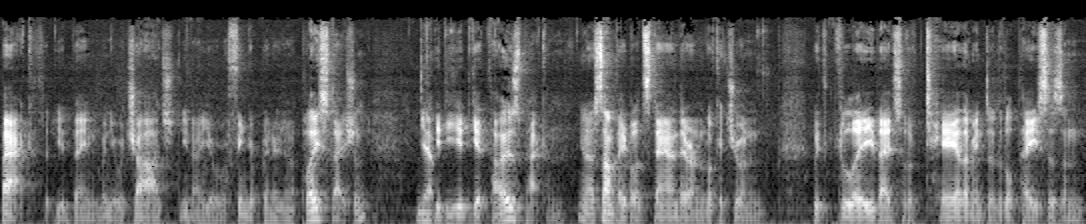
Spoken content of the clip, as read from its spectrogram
back that you'd been when you were charged. You know, you were fingerprinted in a police station. Yep. You'd, you'd get those back, and you know, some people would stand there and look at you, and with glee, they'd sort of tear them into little pieces, and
